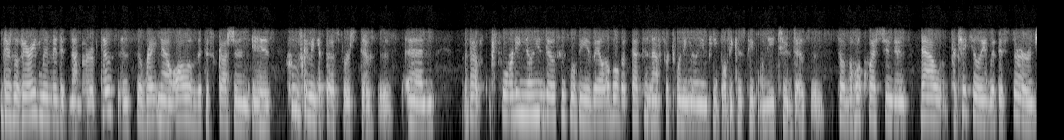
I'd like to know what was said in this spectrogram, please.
There's a very limited number of doses. So, right now, all of the discussion is who's going to get those first doses. And about 40 million doses will be available, but that's enough for 20 million people because people need two doses. So the whole question is now, particularly with this surge,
